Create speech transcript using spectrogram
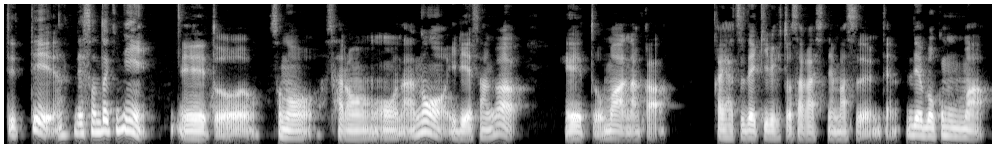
てて、で、その時に、えっ、と、そのサロンオーナーの入江さんが、えっ、と、まあなんか、開発できる人探してます、みたいな。で、僕もまあ、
